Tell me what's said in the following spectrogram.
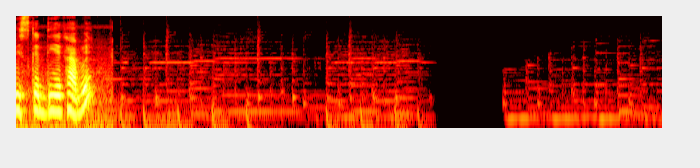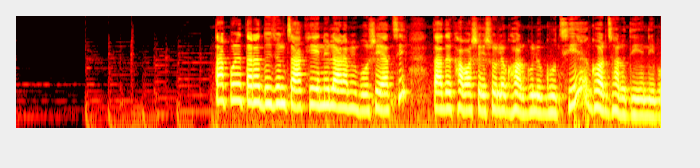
বিস্কিট দিয়ে খাবে। তারপরে তারা দুইজন চা খেয়ে নিল আর আমি বসে আছি। তাদের খাওয়া শেষ হলে ঘরগুলো গুছিয়ে ঘর ঝাড়ু দিয়ে নিব।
